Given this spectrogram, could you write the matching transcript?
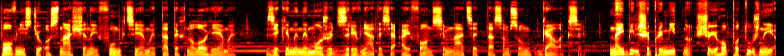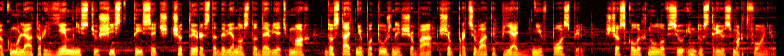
повністю оснащений функціями та технологіями, з якими не можуть зрівнятися iPhone 17 та Samsung Galaxy. Найбільше примітно, що його потужний акумулятор ємністю 6499 мах достатньо потужний, щоб, щоб працювати 5 днів поспіль, що сколихнуло всю індустрію смартфонів.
